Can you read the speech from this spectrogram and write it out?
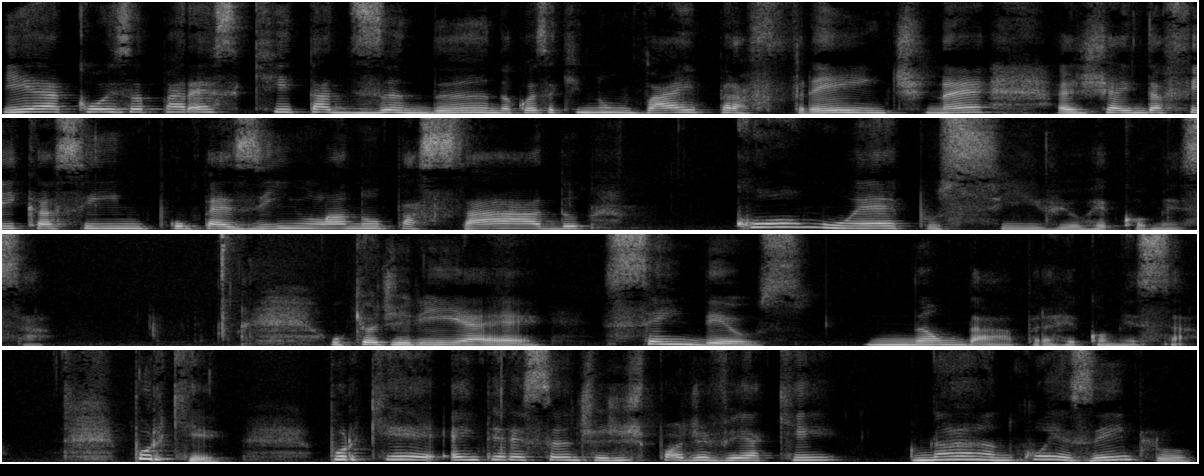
e a coisa parece que está desandando, a coisa que não vai para frente, né? A gente ainda fica assim com o pezinho lá no passado. Como é possível recomeçar? O que eu diria é: sem Deus, não dá para recomeçar. Por quê? Porque é interessante, a gente pode ver aqui na, com exemplo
